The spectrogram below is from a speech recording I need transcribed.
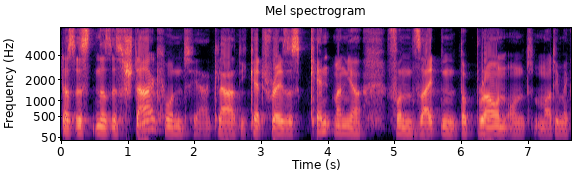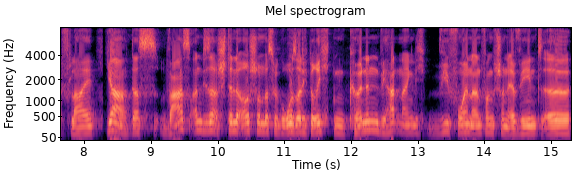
Das ist, das ist stark und ja klar, die Catchphrases kennt man ja von Seiten Doc Brown und Marty McFly. Ja, das war's an dieser Stelle auch schon, was wir großartig berichten können. Wir hatten eigentlich, wie vorhin anfangs schon erwähnt, äh,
